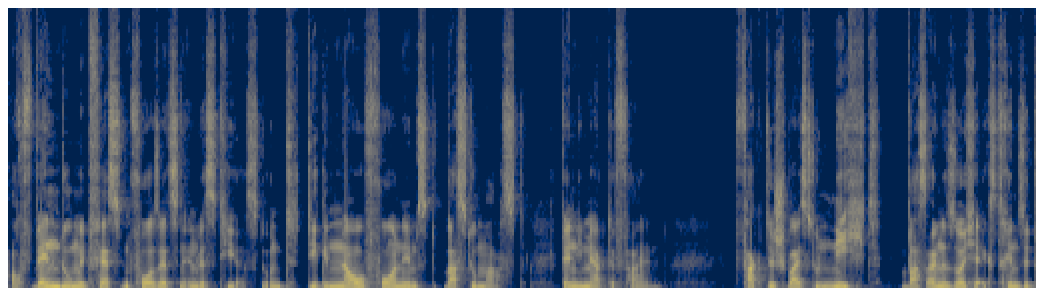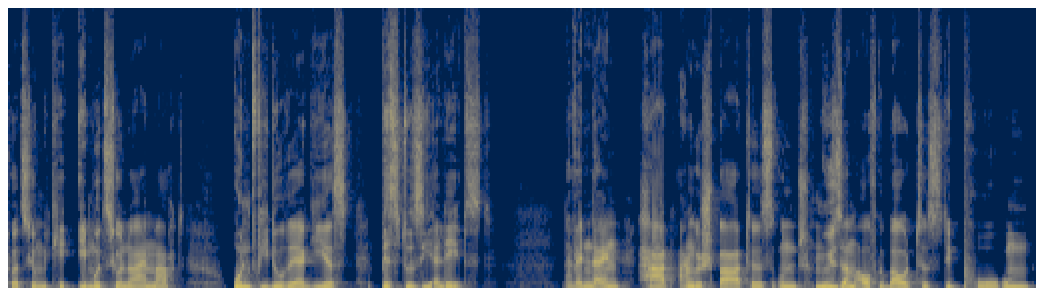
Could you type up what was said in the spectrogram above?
Auch wenn du mit festen Vorsätzen investierst und dir genau vornimmst, was du machst, wenn die Märkte fallen, faktisch weißt du nicht, was eine solche Extremsituation mit dir emotional macht und wie du reagierst, bis du sie erlebst. Wenn dein hart angespartes und mühsam aufgebautes Depot um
